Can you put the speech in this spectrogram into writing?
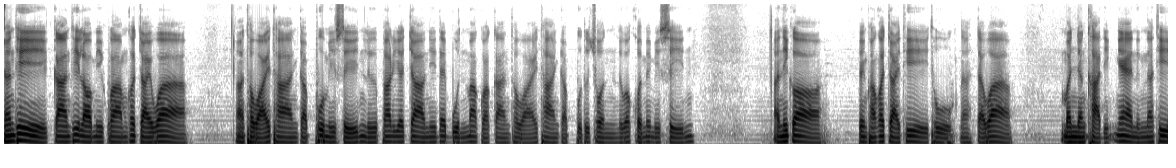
นั้นที่การที่เรามีความเข้าใจว่า ถวายทานกับผู้มีศีล หรือพระริยเจ้านี้ได้บุญมากกว่าการถวายทานกับปุถุชน หรือว่าคนไม่มีศีล อันนี้ก็เป็นความเข้าใจที่ถูกนะแต่ว่ามันยังขาดอีกแง่หนึ่งนะที่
